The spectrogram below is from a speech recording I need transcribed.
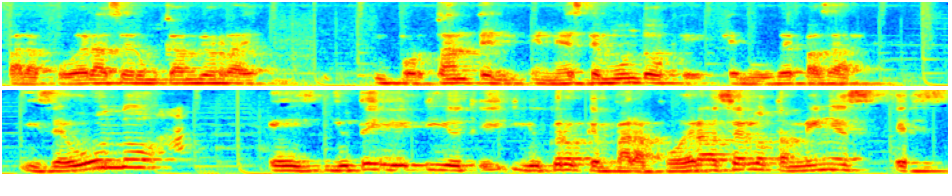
para poder hacer un cambio importante en, en este mundo que, que, nos ve pasar. Y segundo, yo, yo, creo que para poder hacerlo también es, es,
